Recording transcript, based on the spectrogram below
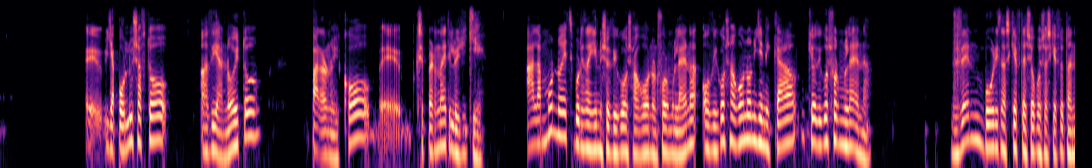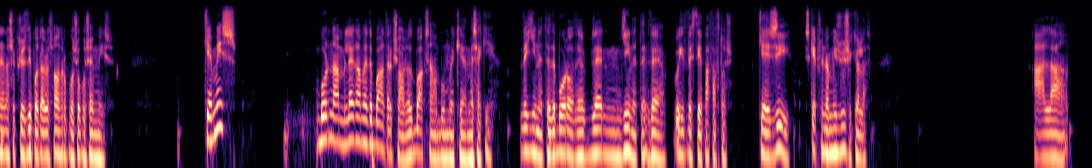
ε, για πολλούς αυτό αδιανόητο, παρανοϊκό, ε, ξεπερνάει τη λογική. Αλλά μόνο έτσι μπορείς να γίνεις οδηγός αγώνων Φόρμουλα 1, οδηγός αγώνων γενικά και οδηγός Φόρμουλα 1. Δεν μπορείς να σκέφτεσαι όπως θα σκεφτόταν ένας οποιοδήποτε άλλος άνθρωπος όπως εμείς. Και εμείς μπορεί να λέγαμε δεν μπορώ να τρέξω άλλο, δεν μπορώ να ξαναμπούμε και μέσα εκεί. Δεν γίνεται, δεν μπορώ, δεν, δεν γίνεται, δεν, δεν τι έπαθα αυτός και ζει. Σκέψη να μην ζούσε κιόλας. Αλλά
